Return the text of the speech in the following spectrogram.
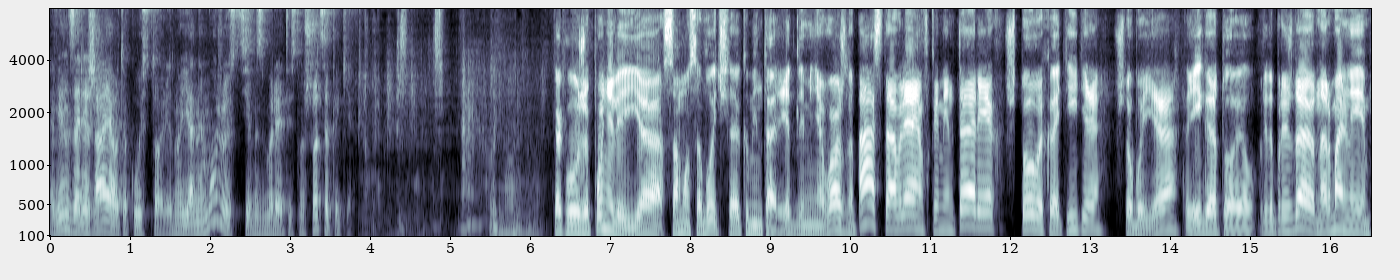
Він заряджає отаку історію. Ну я не можу з цим змиритись. Ну що це таке? Как вы уже поняли, я, само собой, читаю комментарии. Это для меня важно. Оставляем в комментариях, что вы хотите, чтобы я приготовил. Предупреждаю, нормальные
